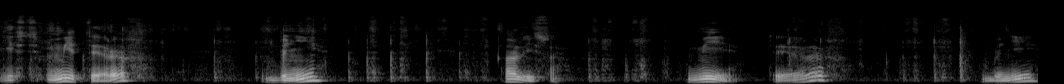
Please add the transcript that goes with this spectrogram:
Есть Митеров, Бни, Алиса. Ми терев бни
